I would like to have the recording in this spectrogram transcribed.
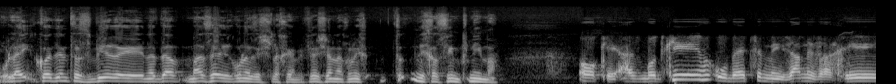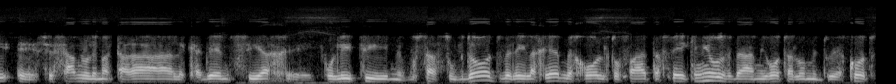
אולי קודם תסביר, אה, נדב, מה זה הארגון הזה שלכם, לפני שאנחנו נכ- נכנסים פנימה. אוקיי, אז בודקים הוא בעצם מיזם אזרחי אה, ששמנו למטרה לקדם שיח אה, פוליטי מבוסס עובדות ולהילחם בכל תופעת הפייק ניוז והאמירות הלא מדויקות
